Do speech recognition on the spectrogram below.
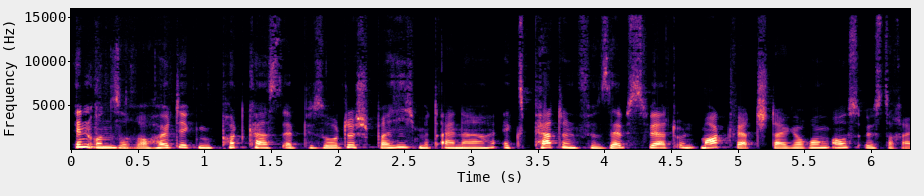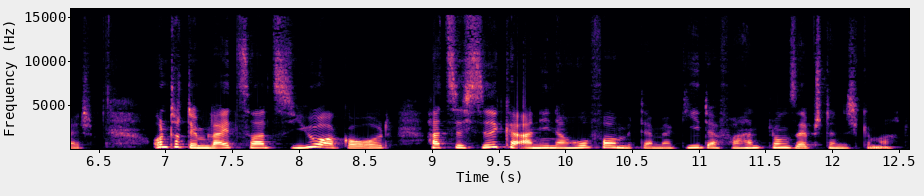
In unserer heutigen Podcast-Episode spreche ich mit einer Expertin für Selbstwert und Marktwertsteigerung aus Österreich. Unter dem Leitsatz You are Gold hat sich Silke Anina Hofer mit der Magie der Verhandlung selbstständig gemacht.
